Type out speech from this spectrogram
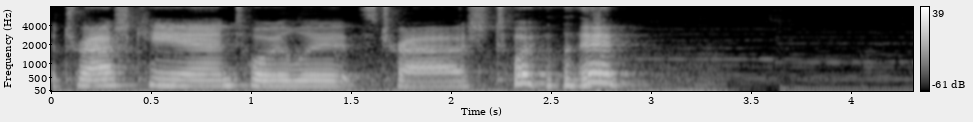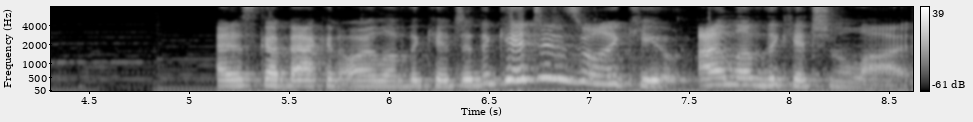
A trash can, toilets, trash, toilet. I just got back and oh, I love the kitchen. The kitchen is really cute. I love the kitchen a lot.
